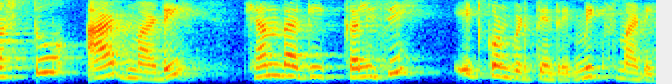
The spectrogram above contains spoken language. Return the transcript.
ಅಷ್ಟು ಆ್ಯಡ್ ಮಾಡಿ, ಚೆಂದಾಗಿ ಕಲಿಸಿ ಇಟ್ಕೊಂಡು ಬಿಡ್ತೀನಿ ರೀ ಮಿಕ್ಸ್ ಮಾಡಿ.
